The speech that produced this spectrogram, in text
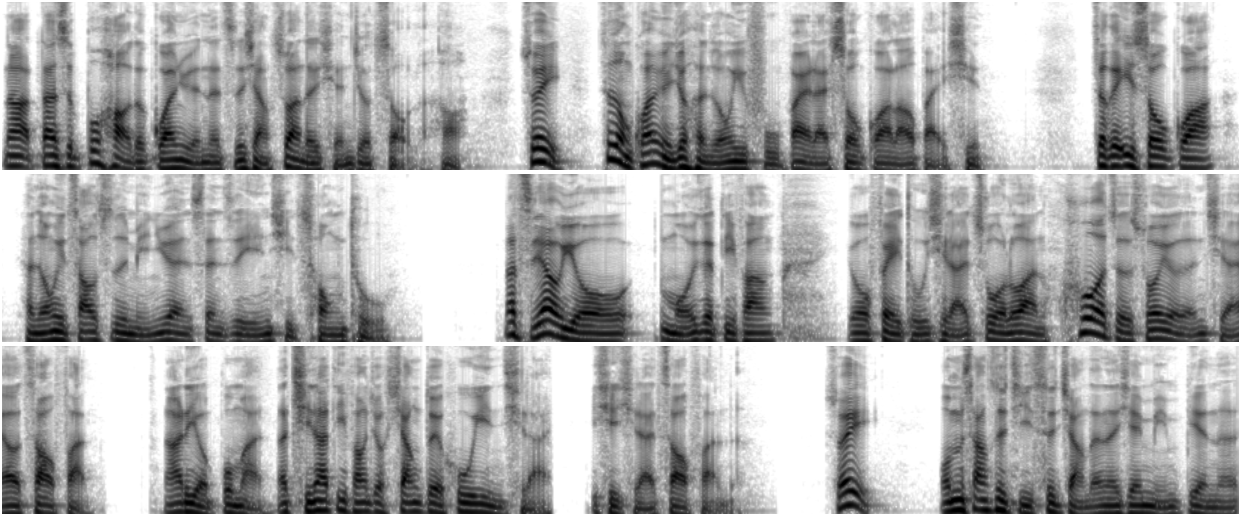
那但是不好的官员呢，只想赚了钱就走了哈。所以这种官员就很容易腐败，来搜刮老百姓。这个一搜刮，很容易招致民怨，甚至引起冲突。那只要有某一个地方有匪徒起来作乱，或者说有人起来要造反，哪里有不满，那其他地方就相对呼应起来，一起起来造反了。所以，我们上次几次讲的那些民变呢，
